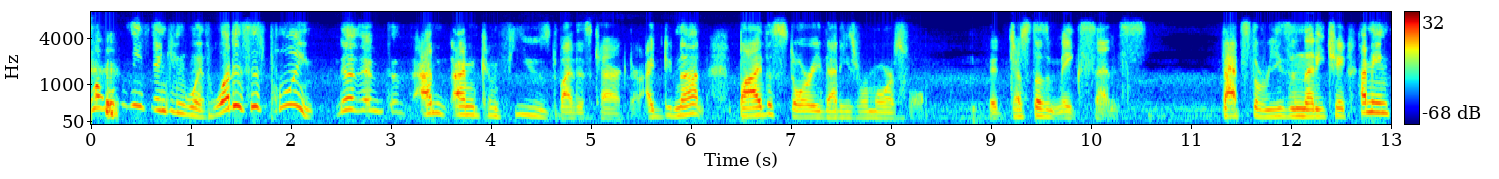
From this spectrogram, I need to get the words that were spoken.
What was he thinking with? What is his point? I'm I'm confused by this character. I do not buy the story that he's remorseful. It just doesn't make sense. That's the reason that he changed. I mean,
